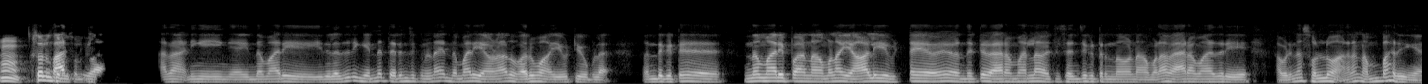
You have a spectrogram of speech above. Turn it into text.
ம் சொல்லுங்க சொல்லுங்க சொல்லுங்க. அதான் நீங்க இங்க இந்த மாதிரி இதுல இருந்து நீங்க என்ன தெரிஞ்சுக்கணும்னா இந்த மாதிரி எவனாவது வருவான் யூடியூப்ல வந்துகிட்டு இந்த மாதிரிப்பா நாமெல்லாம் யாழி விட்டையவே வந்துட்டு வேற மாதிரிலாம் வச்சு செஞ்சுக்கிட்டு இருந்தோம் நாமெல்லாம் வேற மாதிரி அப்படின்னா சொல்லுவான். அதெல்லாம் நம்பாதீங்க.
